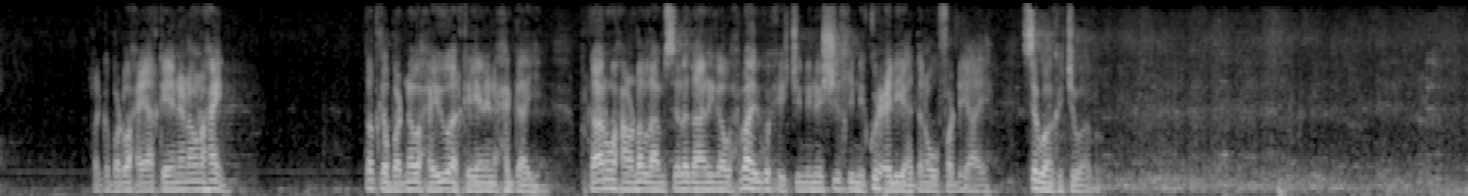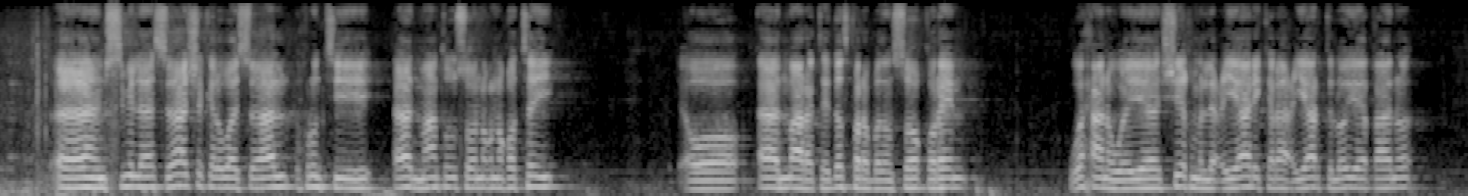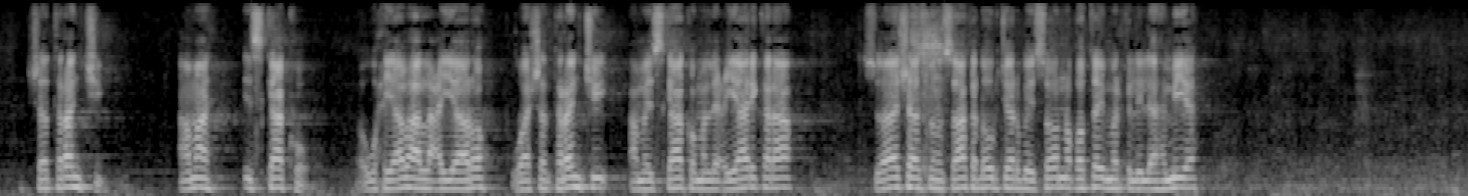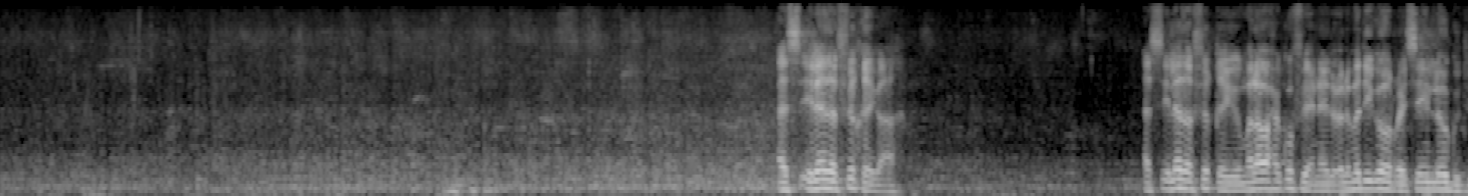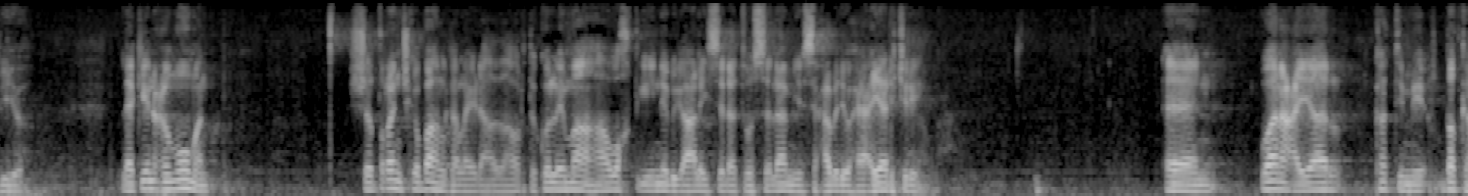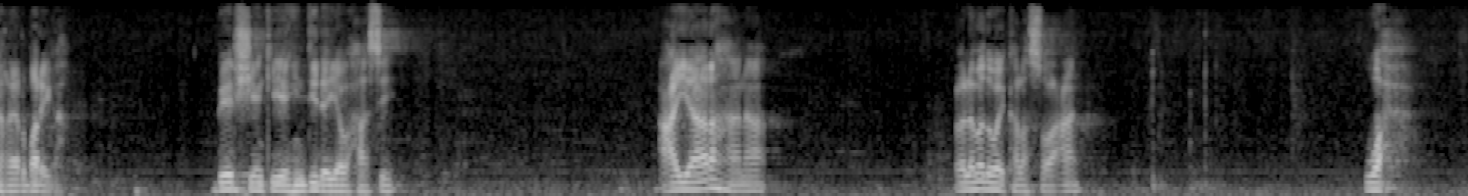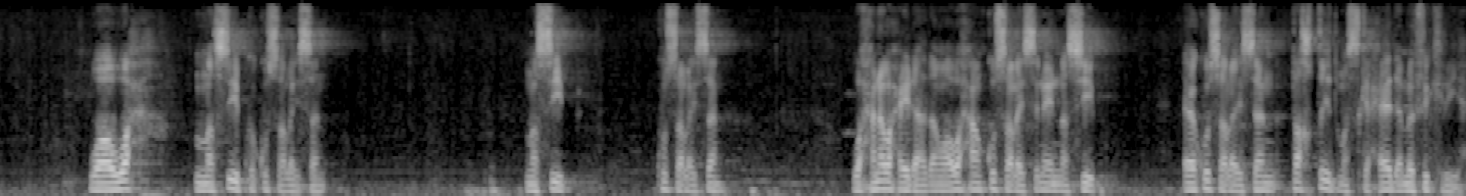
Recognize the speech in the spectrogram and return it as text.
ragga badh waxay arkayeen inaan ahayn. Dadka badhna waxay u arkayeen inay xaggaaye marka anigu waxaan odhan lahaa masalada aniga waxba igu xiijinin shiikhiini ku celiya haddana wuu fadhiyaaye. Isagoo ha ka jawaabo. Bismi illah su'aasha kale waa su'aal runtii aada maanta u soo noqnoqotay oo aada maaragtay dad fara badan soo qoreen. Waxaana weeye sheikh ma la ciyaari karaa ciyaarta loo yaqaano shatranji ama iskako waxyaabaha la ciyaaro waa shatranji ama iskako ma la ciyaari karaa? Su'aashaasuna saaka dhowr jeer bay soo noqotay marka lilahmiya as'ilada fiqiga ah. As'ilada fiqiga mala waxay ku fiicneed culimmadii iga horraysay in loo gudbiyo. Laakiin cumuuman shatranjka bahalka la yidhaahdaa horta kolley ma aha wakhtigii nebiga calayhi salaatu wasalaam iyo saxaabadii waxay cayaari jireen. Waana cayaar ka timi dadka reer bariga bershiyanka iyo hindida iyo waxaasi. Cayaarahana culammadu way kala soocaan. Wax waa wax nasiibka ku salaysan nasiib ku salaysan. Waxna waxay yidhaahdaan waa waxaan ku salaysnayn nasiib ee ku salaysan takhtiid maskaxeed ama fikriya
